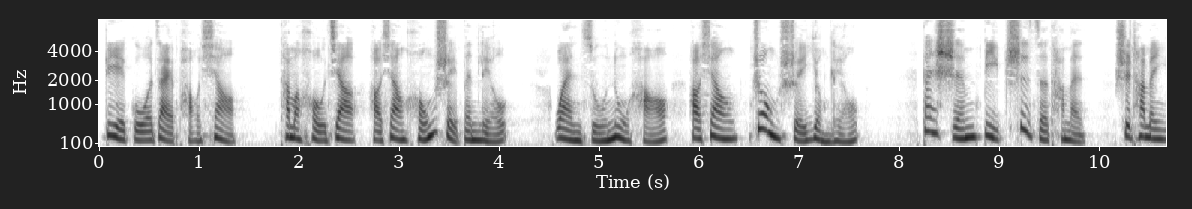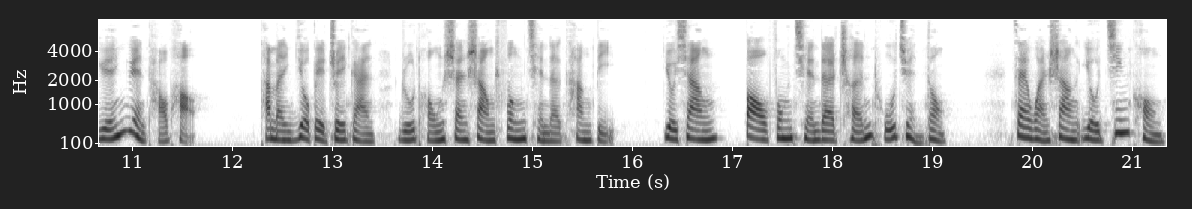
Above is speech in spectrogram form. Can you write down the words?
列国在咆哮，他们吼叫，好像洪水奔流；万族怒嚎，好像众水涌流。但神必斥责他们，使他们远远逃跑。他们又被追赶，如同山上风前的康比，又像暴风前的尘土卷动。在晚上有惊恐，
